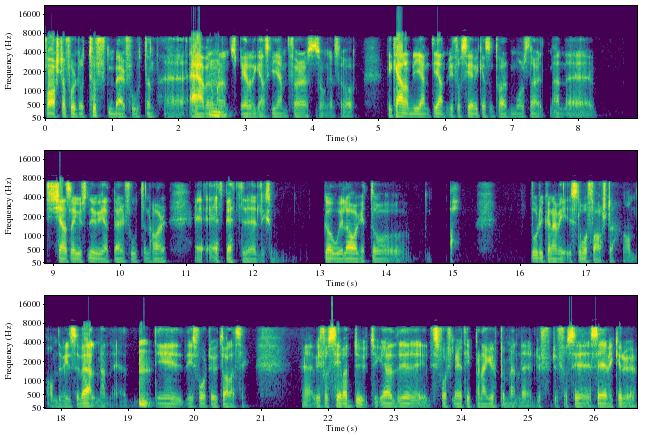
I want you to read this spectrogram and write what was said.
Farsta får det nog tufft med Bergfoten eh, även om mm. man spelade ganska jämnt förra säsongen så det kan nog bli jämnt igen. Vi får se vilka som tar det på målsnöret men eh, känslan just nu är att Bergfoten har eh, ett bättre liksom, go i laget och ja, borde kunna slå Farsta om, om det vill sig väl men eh, mm. det, det, är svårt att uttala sig. Eh, vi får se vad du tycker. Ja, det är svårt för mig att tippa den här gruppen men du, du får se, säga vilka du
